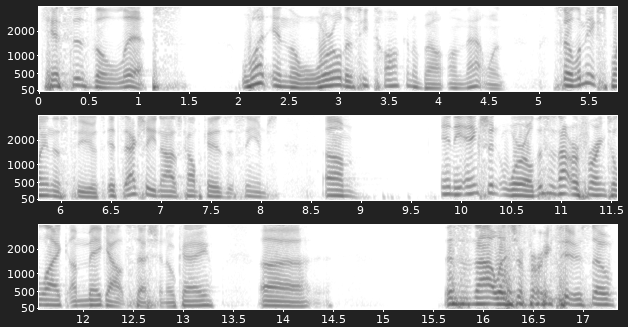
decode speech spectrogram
kisses the lips. What in the world is he talking about on that one? So let me explain this to you. It's actually not as complicated as it seems. Um, in the ancient world, this is not referring to like a makeout session, okay? Uh, this is not what it's referring to. So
